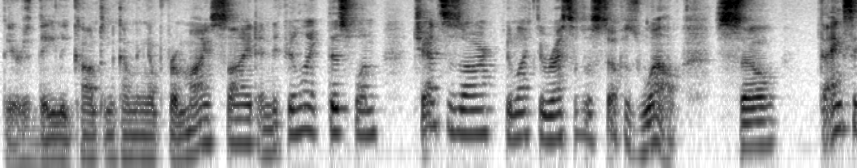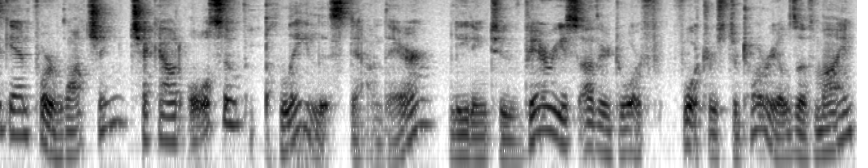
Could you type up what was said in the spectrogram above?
There's daily content coming up from my side. And if you like this one, chances are you like the rest of the stuff as well. So thanks again for watching. Check out also the playlist down there, leading to various other Dwarf Fortress tutorials of mine.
